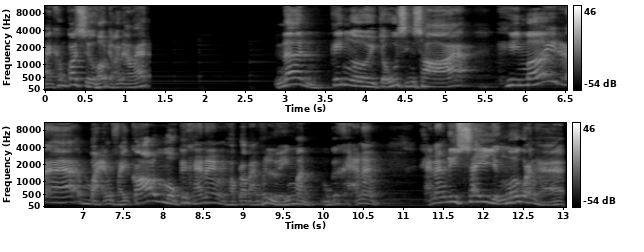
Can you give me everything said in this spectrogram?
Bạn không có sự hỗ trợ nào hết. Nên cái người chủ xịn sò á khi mới ra bạn phải có một cái khả năng hoặc là bạn phải luyện mình một cái khả năng. Khả năng đi xây dựng mối quan hệ.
